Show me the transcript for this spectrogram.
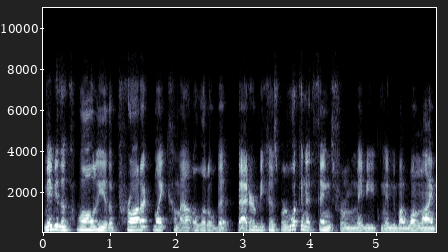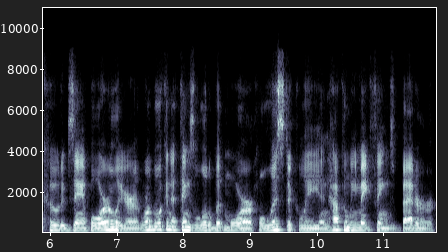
maybe the quality of the product might come out a little bit better because we're looking at things from maybe maybe my one line code example earlier. We're looking at things a little bit more holistically and how can we make things better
